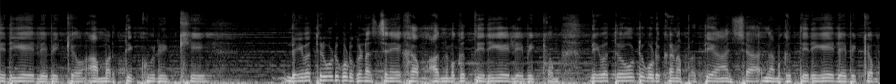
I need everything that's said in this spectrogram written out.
തിരികെ ലഭിക്കും. അമർത്തിക്കുലുക്കി. ദൈവത്തിലോട്ട് കൊടുക്കുന്ന സ്നേഹം അത് നമുക്ക് തിരികെ ലഭിക്കും. ദൈവത്തിലോട്ട് കൊടുക്കുന്ന പ്രത്യാശ നമുക്ക് തിരികെ ലഭിക്കും.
